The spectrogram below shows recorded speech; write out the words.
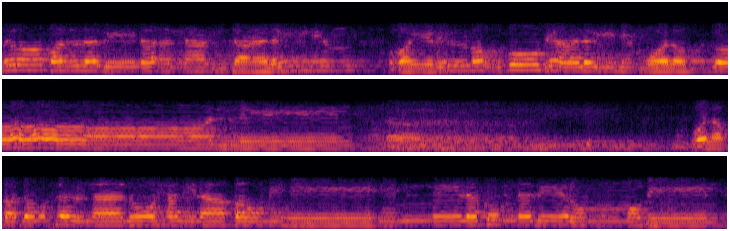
صراط الذين أنعمت عليهم غير المغضوب عليهم ولا الضالين. ولقد أرسلنا نوحا إلى قومه إني لكم نذير مبين.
